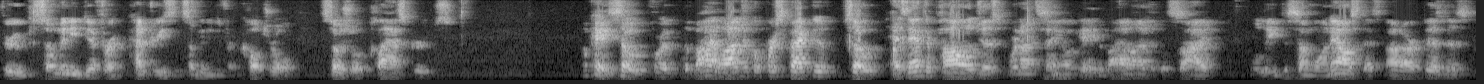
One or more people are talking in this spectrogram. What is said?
through so many different countries and so many different cultural, social class groups. Okay, so for the biological perspective, so as anthropologists, we're not saying, okay, the biological side will lead to someone else, that's not our business.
